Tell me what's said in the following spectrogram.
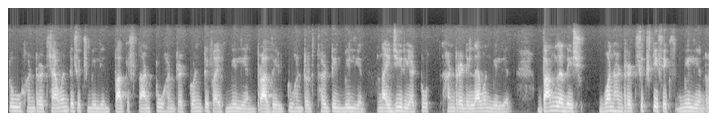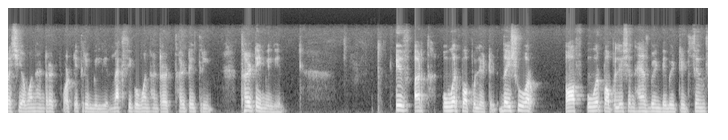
276 million, Pakistan 225 million, Brazil 213 million, Nigeria 211 million, Bangladesh 166 million, Russia 143 million, Mexico 133 30 million. Is Earth overpopulated? The issue of overpopulation has been debated since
